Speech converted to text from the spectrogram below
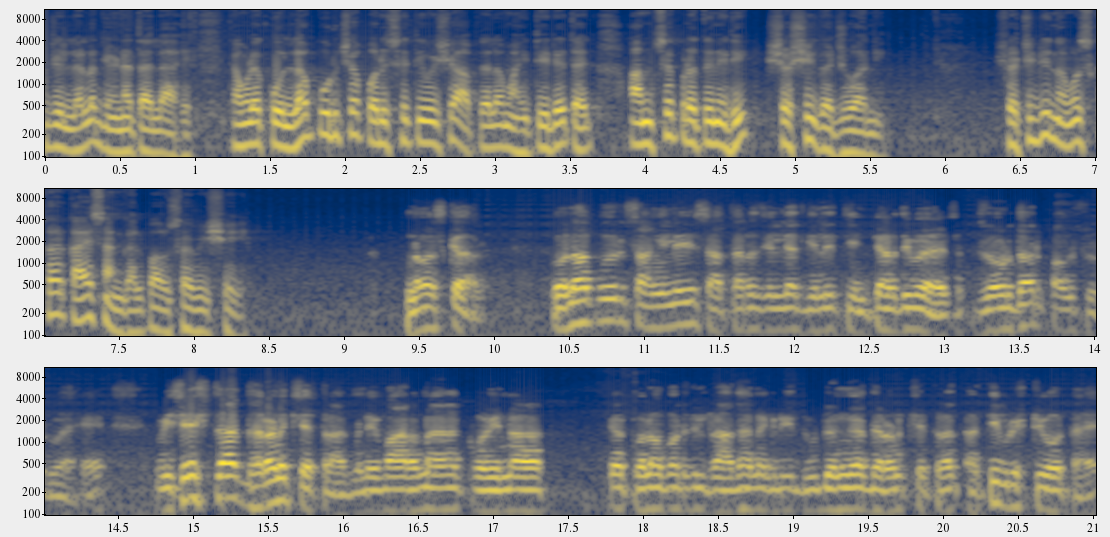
जिल्ह्याला देण्यात आलं आहे. त्यामुळे कोल्हापूरच्या परिस्थितीविषयी आपल्याला माहिती देत आहेत आमचे प्रतिनिधी शशी गजवानी. शशीजी नमस्कार. काय सांगाल पावसाविषयी? नमस्कार. कोल्हापूर सांगली सातारा जिल्ह्यात गेले तीन चार दिवस जोरदार पाऊस सुरू आहे. विशेषतः धरण क्षेत्रात म्हणजे वारणा कोयना किंवा कोल्हापूरातील राधानगरी दुधगंगा धरण क्षेत्रात अतिवृष्टी होत आहे.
